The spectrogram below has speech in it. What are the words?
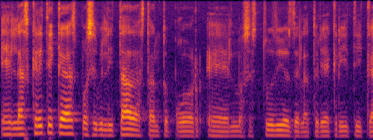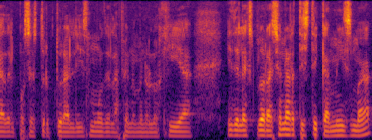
eh, las críticas posibilitadas tanto por eh, los estudios de la teoría crítica, del postestructuralismo, de la fenomenología y de la exploración artística misma,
